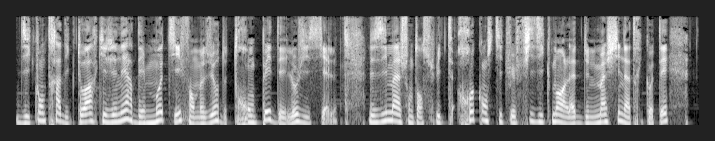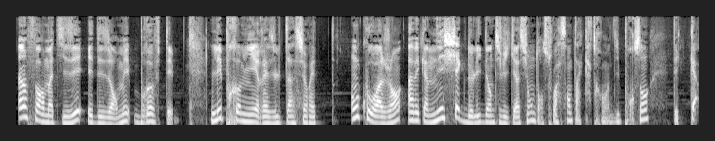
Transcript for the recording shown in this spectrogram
dits contradictoires qui génèrent des motifs en mesure de tromper des logiciels. Les images sont ensuite reconstituées physiquement à l'aide d'une machine à tricoter informatisée et désormais brevetée. Les premiers résultats seraient encourageants avec un échec de l'identification dans 60 à 90% des cas.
